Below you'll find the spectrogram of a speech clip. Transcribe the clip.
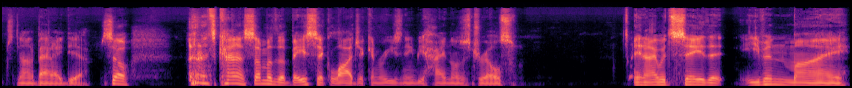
it's not a bad idea. So it's kind of some of the basic logic and reasoning behind those drills. And I would say that even my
